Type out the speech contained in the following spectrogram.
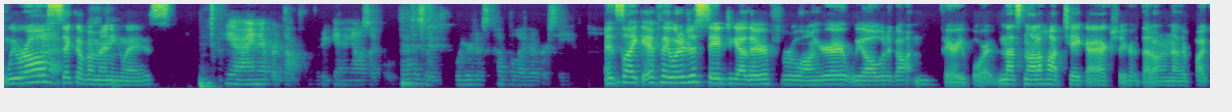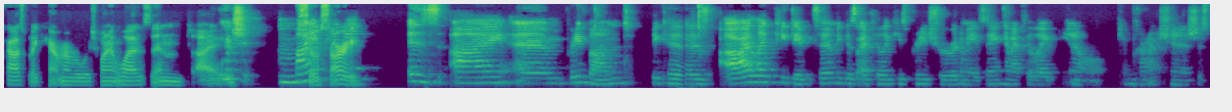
We were all up. sick of them, anyways. Yeah, I never thought from the beginning. I was like, well, that is the weirdest couple I've ever seen. It's like if they would have just stayed together for longer, we all would have gotten very bored. And that's not a hot take. I actually heard that on another podcast, but I can't remember which one it was. And I, Which my so sorry. Is I am pretty bummed because I like Pete Davidson because I feel like he's pretty true and amazing, and I feel like you know Kim Kardashian is just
